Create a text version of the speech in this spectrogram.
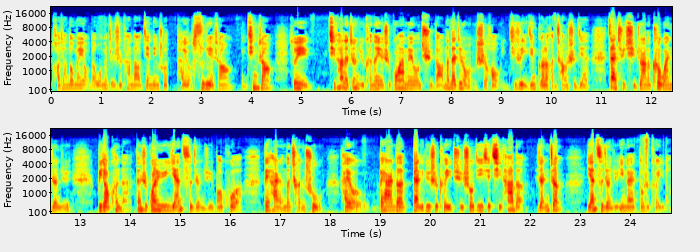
好像都没有的。我们只是看到鉴定说她有撕裂伤、轻伤，所以其他的证据可能也是公安没有取到。那在这种时候，其实已经隔了很长时间，再去取这样的客观证据比较困难。但是关于言辞证据，包括被害人的陈述，还有被害人的代理律师可以去收集一些其他的人证、言辞证据，应该都是可以的。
